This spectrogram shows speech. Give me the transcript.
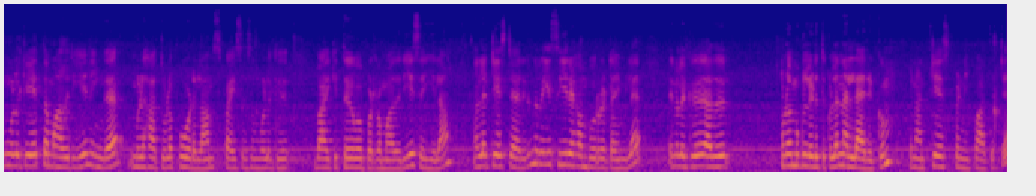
உங்களுக்கு ஏற்ற மாதிரியே நீங்கள் மிளகாத்தூளை போடலாம். ஸ்பைசஸ் உங்களுக்கு வாய்க்கு தேவைப்படுற மாதிரியே செய்யலாம். நல்ல டேஸ்ட்டாக இருக்குது நிறைய சீரகம் போடுற டைமில் எங்களுக்கு அது உடம்புக்குள்ளே எடுத்துக்குள்ளே நல்லா இருக்கும். இப்போ நான் டேஸ்ட் பண்ணி பார்த்துட்டு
